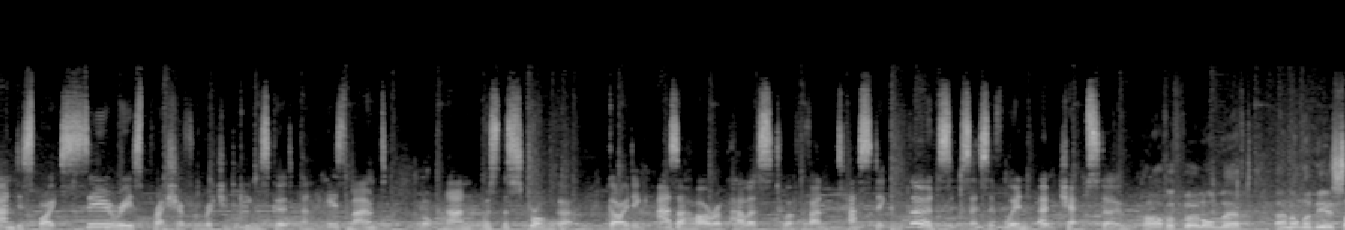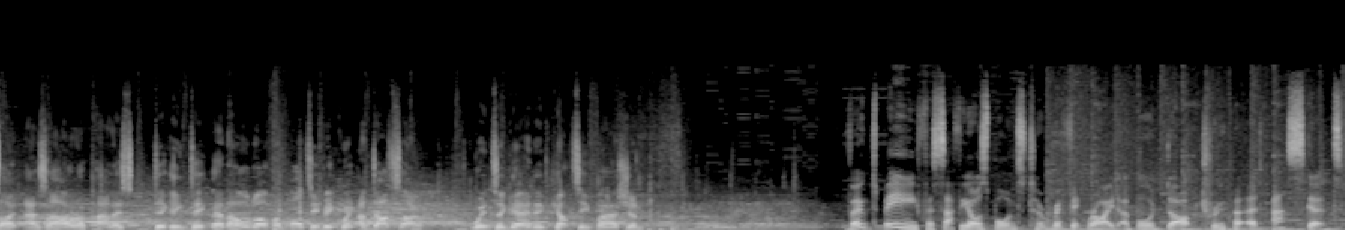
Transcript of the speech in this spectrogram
And despite serious pressure from Richard Kingscote and his mount, Loughnan was the stronger, guiding Azahara Palace to a fantastic third successive win at Chepstow. Half a furlong left, and on the near side, Azahara Palace digging deep there to hold off, and Monty Be Quick and does so. Wins again in gutsy fashion. Vote B for Saffie Osborne's terrific ride aboard Dark Trooper at Ascot.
